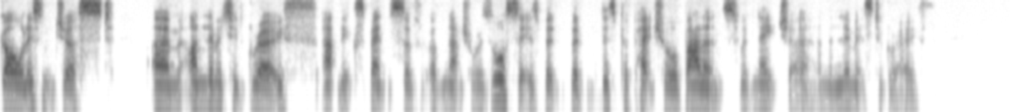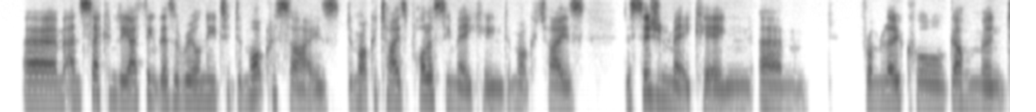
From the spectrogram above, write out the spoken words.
goal isn't just um, unlimited growth at the expense of, of natural resources, but, but this perpetual balance with nature and the limits to growth. Um, and secondly, I think there's a real need to democratize, democratize policy making, democratize decision making um, from local government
